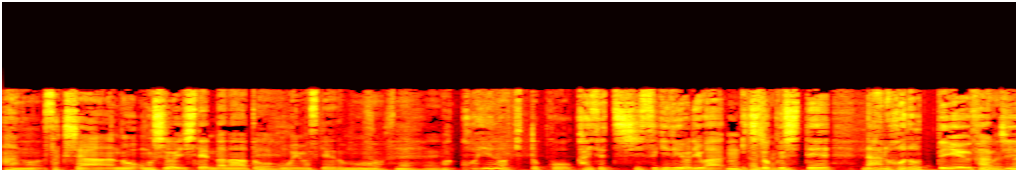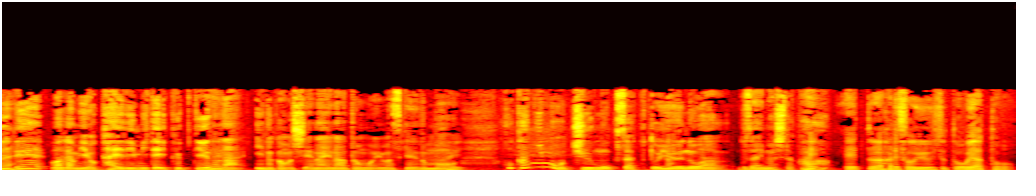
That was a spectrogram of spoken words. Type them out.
あの作者の面白い視点だなと思いますけれども、えー、ね、えー、まあ、こういうのはきっとこう解説しすぎるよりは一読して、なるほどっていう感じで我が身を顧みていくっていうのがいいのかもしれないなと思いますけれども、はい他にも注目作というのはございましたか、はい、えー、っとやはりそういうちょっと親と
